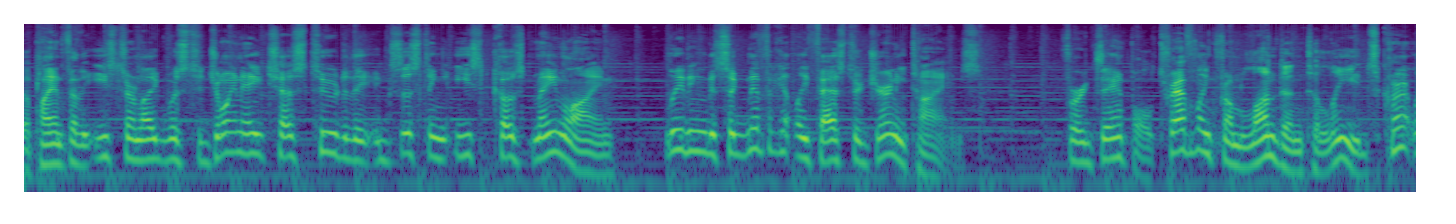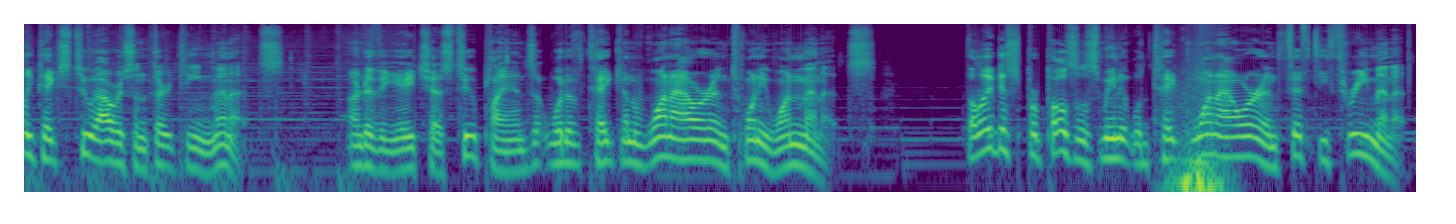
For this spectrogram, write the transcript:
The plan for the eastern leg was to join HS2 to the existing East Coast Main Line, leading to significantly faster journey times. For example, traveling from London to Leeds currently takes 2 hours and 13 minutes. Under the HS2 plans, it would have taken 1 hour and 21 minutes. The latest proposals mean it would take 1 hour and 53 minutes.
